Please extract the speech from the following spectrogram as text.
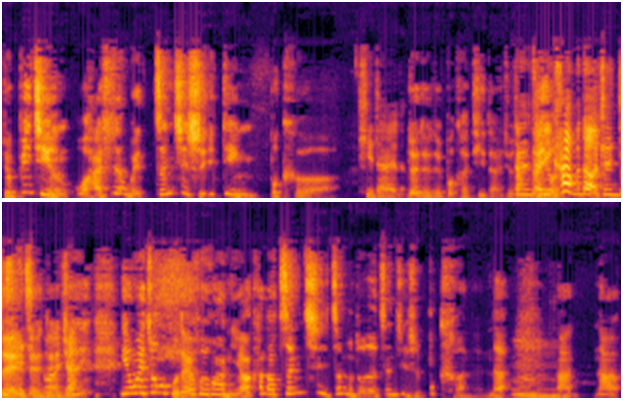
就毕竟我还是认为真迹是一定不可，替代的。对对对，不可替代，就是但是在能有你看不到真迹的对对对，情况下，就是因为中国古代绘画，你要看到真迹这么多的真迹是不可能的。嗯，那那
